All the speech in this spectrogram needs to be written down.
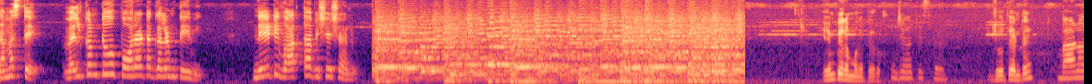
నమస్తే వెల్కమ్ టు పోరాటగలం టీవీ. నేటి వార్తా విశేషాలు. ఏం పేరమ్మా నీ పేరు? జ్యోతి సార్. జ్యోతి అంటే? బాణో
